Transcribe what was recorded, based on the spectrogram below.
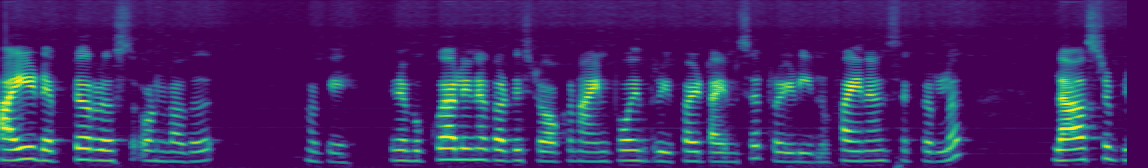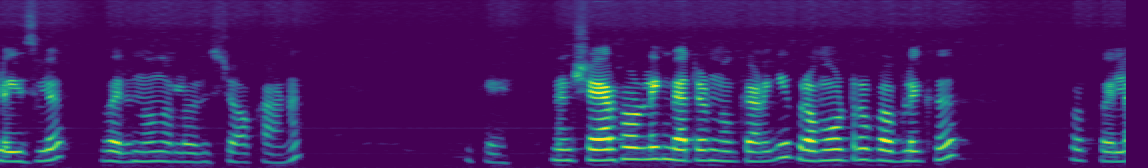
ഹൈ ഡെപ്റ്റർ റിസ്ക് ഉള്ളത്. ഓക്കെ പിന്നെ ബുക്ക് വാല്യൂനെക്കാട്ടി stock nine point three five times trade ചെയ്യുന്നു. ഫൈനാൻസ് സെക്ടറിൽ ലാസ്റ്റ് പ്ലേസിൽ വരുന്നു എന്നുള്ളൊരു സ്റ്റോക്കാണ് ഓക്കെ. ഞാൻ ഷെയർ ഹോൾഡിംഗ് പാറ്റേൺ നോക്കുകയാണെങ്കിൽ പ്രൊമോട്ടർ പബ്ലിക് കുഴപ്പമില്ല.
